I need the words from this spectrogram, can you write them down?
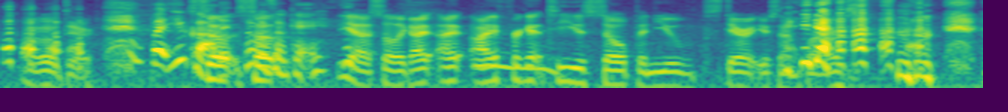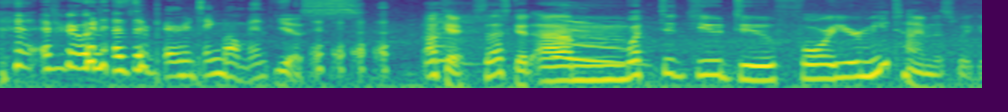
oh dear. but you caught it, so, it's okay. Yeah, so like I, I, I forget to use soap and you stare at your sunflowers. Everyone has their parenting moments. yes. Okay, so that's good. Um, what did you do for your me time this week?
